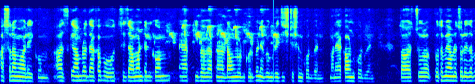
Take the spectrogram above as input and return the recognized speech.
আসসালামু আলাইকুম। আজকে আমরা দেখাবো হচ্ছে জামান টেলিকম অ্যাপ কীভাবে আপনারা ডাউনলোড করবেন এবং রেজিস্ট্রেশন করবেন মানে অ্যাকাউন্ট করবেন। তো প্রথমে আমরা চলে যাব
